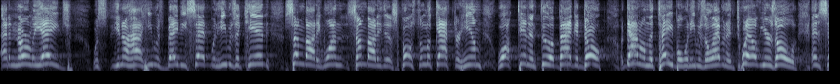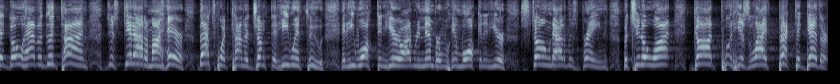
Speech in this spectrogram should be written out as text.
at an early age, was you know how he was babysat when he was a kid? Somebody one somebody that was supposed to look after him walked in and threw a bag of dope down on the table when he was 11 and 12 years old and said go have a good time. Just get out of my hair. That's what kind of junk that he went through. And he walked in here. I remember him walking in here stoned out of his brain. But you know what? God put his life back together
